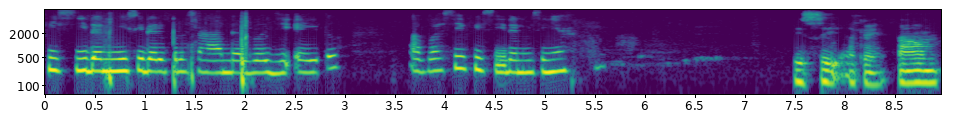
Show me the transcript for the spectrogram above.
visi dan misi dari perusahaan WGA itu apa sih visi dan misinya? Visi, oke. Okay. Um,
